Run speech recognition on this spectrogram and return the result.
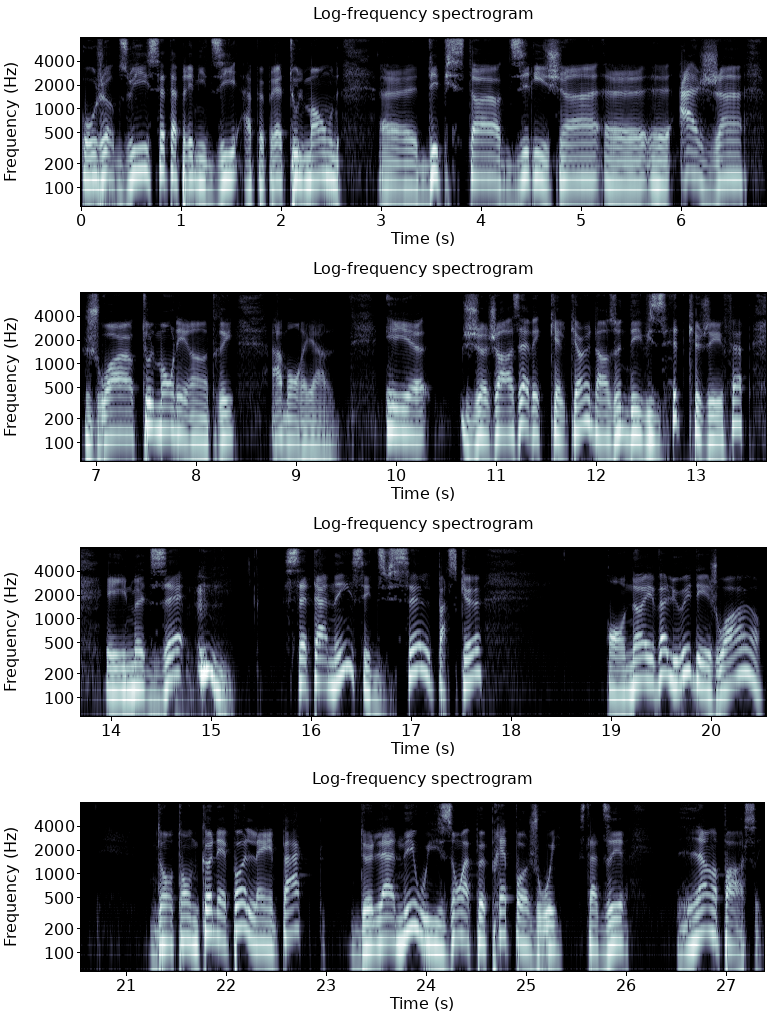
aujourd'hui, cet après-midi, à peu près tout le monde, euh, dépisteurs, dirigeants, euh, euh, agents, joueurs, tout le monde est rentré à Montréal. Et euh, je jasais avec quelqu'un dans une des visites que j'ai faites et il me disait, cette année, c'est difficile parce que on a évalué des joueurs dont on ne connaît pas l'impact de l'année où ils ont à peu près pas joué, c'est-à-dire l'an passé.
